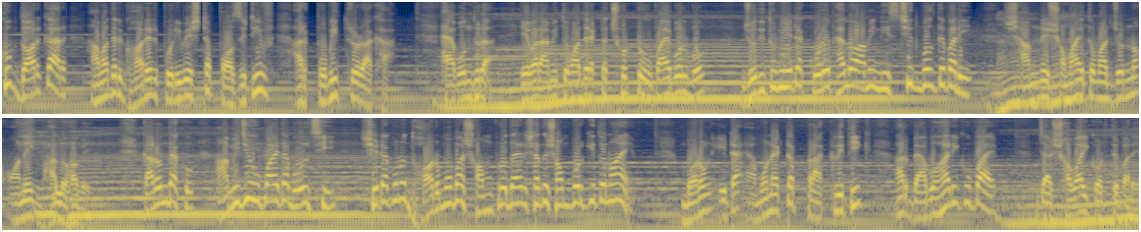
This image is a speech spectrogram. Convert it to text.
খুব দরকার আমাদের ঘরের পরিবেশটা পজিটিভ আর পবিত্র রাখা। হ্যাঁ বন্ধুরা, এবার আমি তোমাদের একটা ছোট্ট উপায় বলব। যদি তুমি এটা করে ফেলো, আমি নিশ্চিত বলতে পারি, সামনের সময় তোমার জন্য অনেক ভালো হবে। কারণ দেখো, আমি যে উপায়টা বলছি, সেটা কোনো ধর্ম বা সম্প্রদায়ের সাথে সম্পর্কিত নয়। বরং এটা এমন একটা প্রাকৃতিক আর ব্যবহারিক উপায় যা সবাই করতে পারে।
